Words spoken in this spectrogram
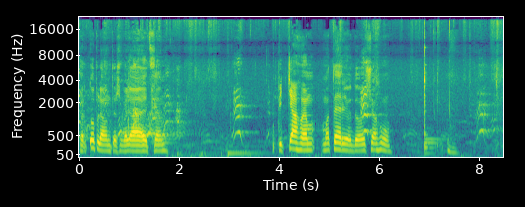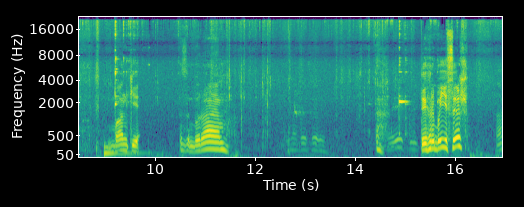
Картопля вон теж валяється. Підтягуємо матерію до очагу. Банки забираємо. Ти гриби їсиш? А?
